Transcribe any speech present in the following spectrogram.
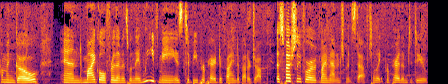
come and go, and my goal for them is when they leave me is to be prepared to find a better job, especially for my management staff to like prepare them to do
